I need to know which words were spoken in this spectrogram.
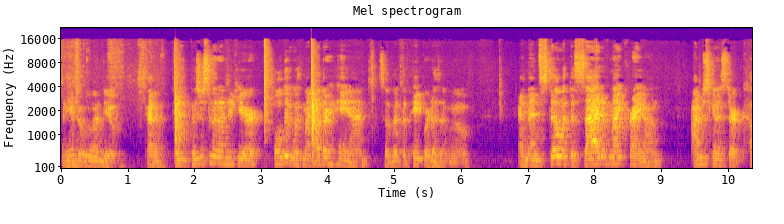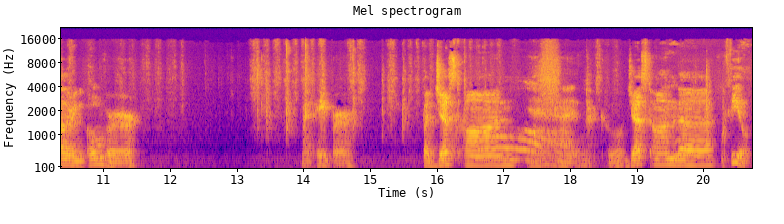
And here's what we want to do. Kind of pos- position it under here, hold it with my other hand so that the paper doesn't move. And then still with the side of my crayon, I'm just going to start coloring over my paper. But just on, yeah, isn't that cool? Just on the field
